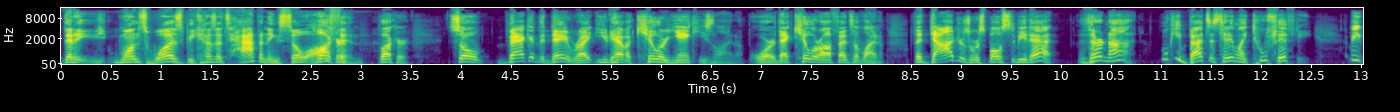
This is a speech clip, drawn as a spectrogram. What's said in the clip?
that it once was because it's happening so Plucker, often. Plucker. So back in the day, right, you'd have a killer Yankees lineup or that killer offensive lineup. The Dodgers were supposed to be that. They're not. Mookie Betts is hitting like 250. I mean,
